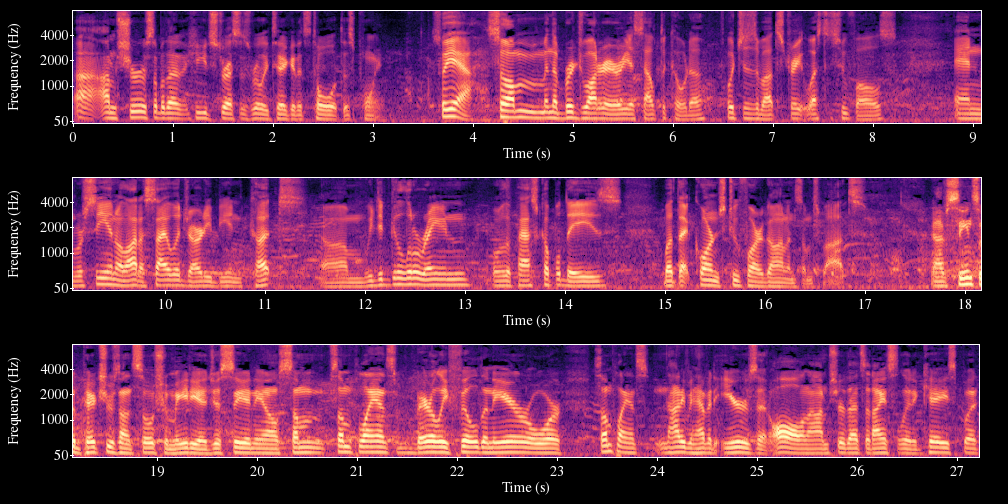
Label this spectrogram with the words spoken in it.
Uh, I'm sure some of that heat stress is really taking its toll at this point. So yeah, so I'm in the Bridgewater area, South Dakota, which is about straight west of Sioux Falls, and we're seeing a lot of silage already being cut. Um, we did get a little rain over the past couple days, but that corn's too far gone in some spots. I've seen some pictures on social media, just seeing you know some some plants barely filled an ear, or some plants not even having ears at all. And I'm sure that's an isolated case, but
